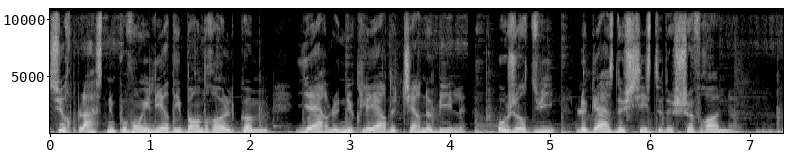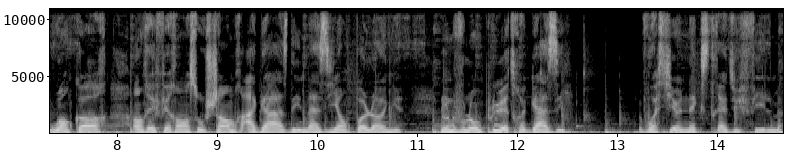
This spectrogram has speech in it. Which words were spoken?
Sur place, nous pouvons y lire des banderoles comme Hier le nucléaire de Tchernobyl, aujourd'hui le gaz de schiste de Chevron. Ou encore, en référence aux chambres à gaz des nazis en Pologne, Nous ne voulons plus être gazés. Voici un extrait du film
